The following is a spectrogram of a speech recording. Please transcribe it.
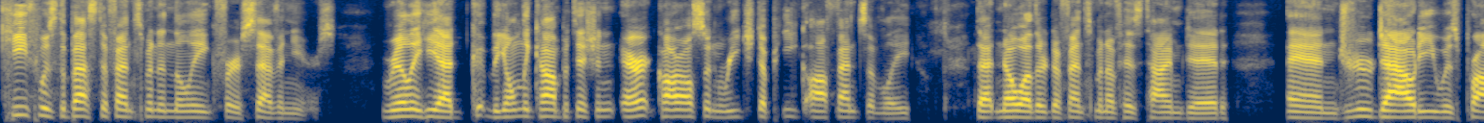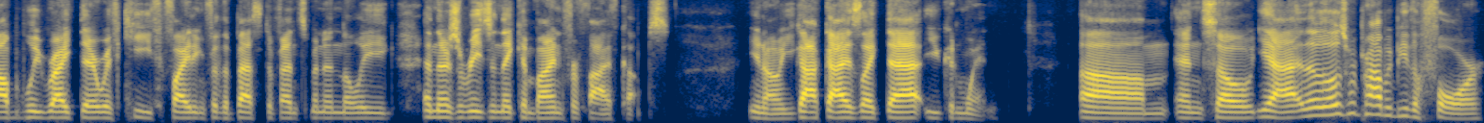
Keith was the best defenseman in the league for seven years. Really, he had the only competition. Erik Karlsson reached a peak offensively that no other defenseman of his time did. And Drew Doughty was probably right there with Keith fighting for the best defenseman in the league. And there's a reason they combined for five cups. You know, you got guys like that, you can win. Um, and so, yeah, those would probably be the four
